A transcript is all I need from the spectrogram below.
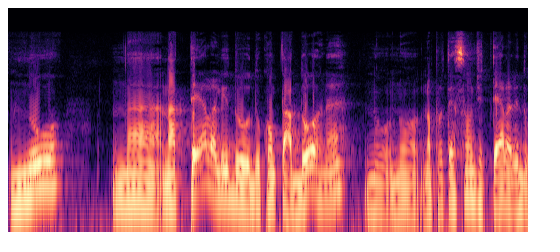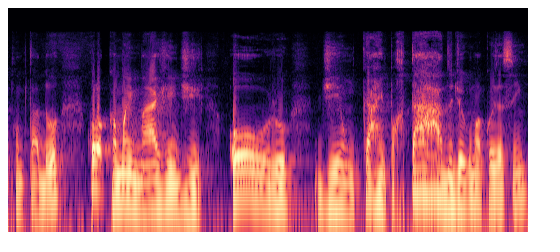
no, na, na, tela ali do, do computador, né? No, no, na proteção de tela ali do computador, colocar uma imagem de ouro, de um carro importado, de alguma coisa assim.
